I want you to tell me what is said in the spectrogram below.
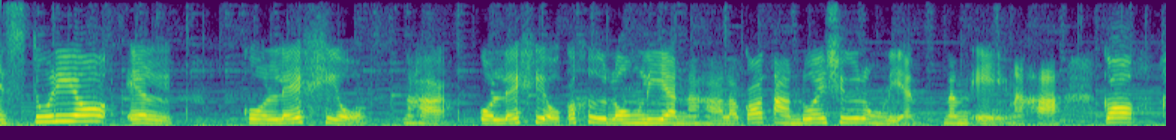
estudio el colegio นะคะ colegio ก็คือโรงเรียนนะคะ แล้วก็ตามด้วยชื่อโรงเรียนนั่นเองนะคะ ก็ค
